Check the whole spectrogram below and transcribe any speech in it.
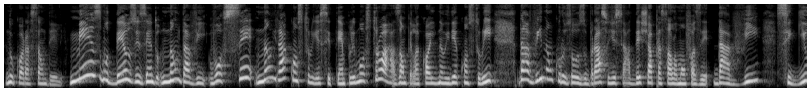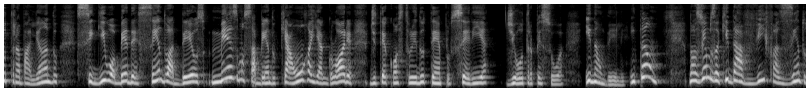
no coração dele. Mesmo Deus dizendo: "Não, Davi, você não irá construir esse templo" e mostrou a razão pela qual ele não iria construir, Davi não cruzou os braços e disse: "Ah, deixar para Salomão fazer". Davi seguiu trabalhando, seguiu obedecendo a Deus, mesmo sabendo que a honra e a glória de ter construído o templo seria de outra pessoa e não dele. Então, nós vemos aqui Davi fazendo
